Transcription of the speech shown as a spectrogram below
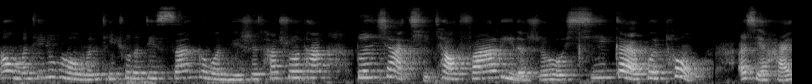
好，那我们听众朋友我们提出的第三个问题是，他说他蹲下起跳发力的时候膝盖会痛，而且还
